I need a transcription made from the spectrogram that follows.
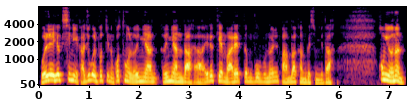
원래 혁신이 가죽을 벗기는 고통을 의미한, 의미한다 아, 이렇게 말했던 부분을 반박한 것입니다. 홍 의원은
